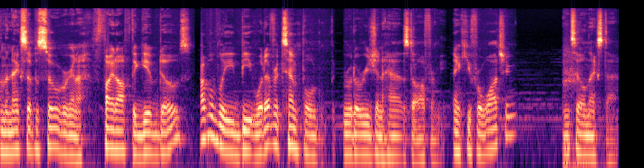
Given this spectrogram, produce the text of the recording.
On the next episode, we're gonna fight off the Gibdos. Probably beat whatever temple the Gerudo region has to offer me. Thank you for watching. Until next time.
